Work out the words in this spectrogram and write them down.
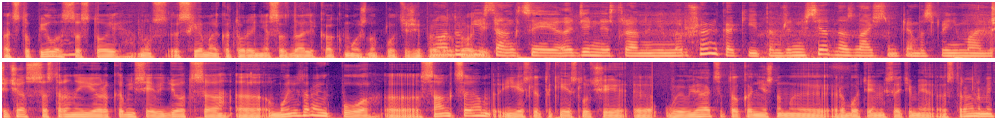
отступила mm-hmm. со той ну, схемой, которую не создали, как можно платежи проводить. Ну а другие санкции отдельные страны не нарушали какие? Там же не все однозначно прям воспринимали. Сейчас со стороны Еврокомиссии ведется э, мониторинг по э, санкциям. Если такие случаи случае э, выявляется, то, конечно, мы работаем с этими странами.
